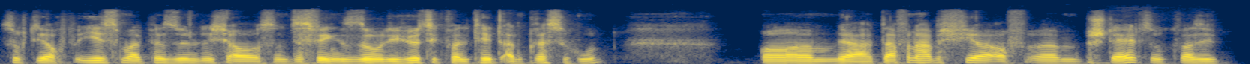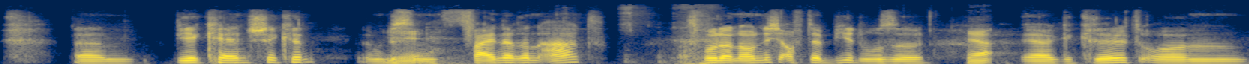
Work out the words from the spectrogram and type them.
sucht die auch jedes Mal persönlich aus und deswegen so die höchste Qualität an Pressehuhn. Ähm, ja, davon habe ich vier auf ähm, bestellt, so quasi ähm, Beer Can Chicken, ein bisschen Yeah. feineren Art. Es wurde dann auch nicht auf der Bierdose Ja. äh, gegrillt und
